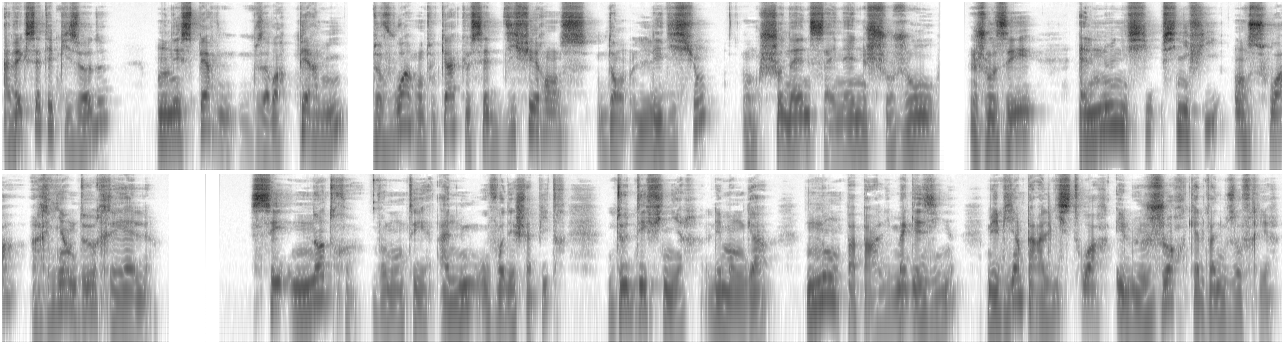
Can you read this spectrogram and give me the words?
Avec cet épisode, on espère vous avoir permis de voir en tout cas que cette différence dans l'édition, donc shonen, seinen, shoujo, josé, elle ne ni- signifie en soi rien de réel. C'est notre volonté à nous, aux voix des chapitres, de définir les mangas, non pas par les magazines, mais bien par l'histoire et le genre qu'elle va nous offrir.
